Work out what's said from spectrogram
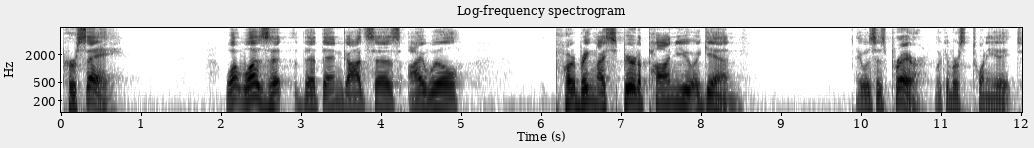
per se. What was it that then God says, I will bring my spirit upon you again? It was his prayer. Look at verse 28.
